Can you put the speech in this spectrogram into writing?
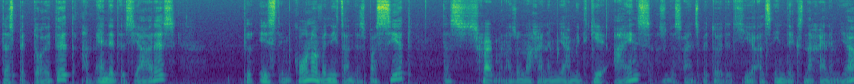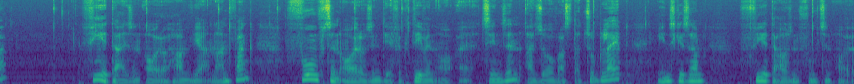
Das bedeutet, am Ende des Jahres ist im Konto, wenn nichts anderes passiert, das schreibt man also nach einem Jahr mit G1, also das 1 bedeutet hier als Index nach einem Jahr. 4000 Euro haben wir am Anfang, 15 Euro sind die effektiven äh, Zinsen, also was dazu bleibt, insgesamt 4015 Euro.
